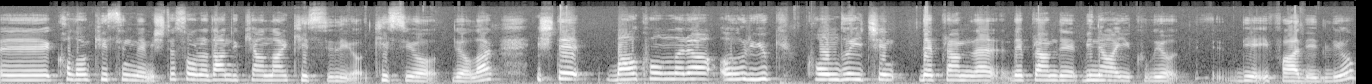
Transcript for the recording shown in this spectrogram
e, kolon kesilmemişti. Sonradan dükkanlar kesiliyor, kesiyor diyorlar. İşte balkonlara ağır yük konduğu için depremler depremde bina yıkılıyor diye ifade ediliyor.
